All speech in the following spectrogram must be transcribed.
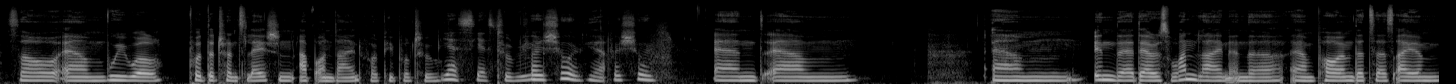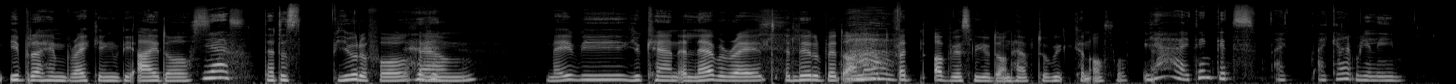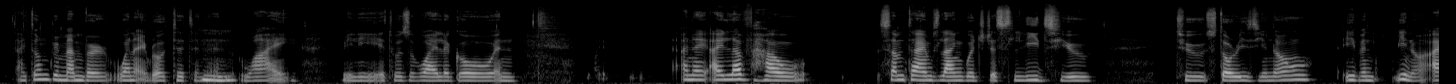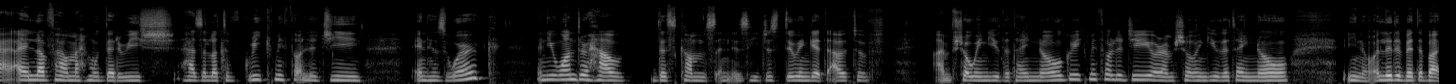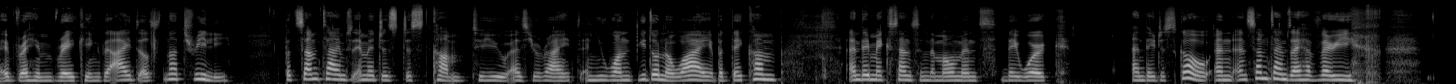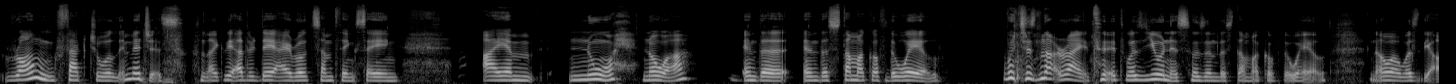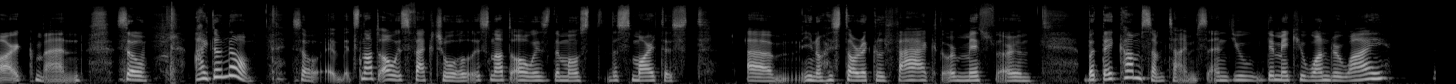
So um, we will put the translation up online for people to Yes, yes, to read. for sure, Yeah. for sure. And um, um, in there, there is one line in the um, poem that says, "I am Ibrahim breaking the idols." Yes. That is beautiful. Um, maybe you can elaborate a little bit on it, but obviously you don't have to. We can also. Yeah, I think it's I I can't really I don't remember when I wrote it and, and mm. why really. It was a while ago and and I, I love how sometimes language just leads you to stories you know? Even you know I, I love how Mahmoud Darwish has a lot of Greek mythology in his work and you wonder how this comes and is he just doing it out of I'm showing you that I know Greek mythology or I'm showing you that I know, you know, a little bit about Ibrahim breaking the idols. Not really. But sometimes images just come to you as you write and you want you don't know why, but they come and they make sense in the moment, they work and they just go. And and sometimes I have very wrong factual images. like the other day I wrote something saying I am Noah, in the in the stomach of the whale which is not right. It was Yunus who's in the stomach of the whale. Noah was the ark man. So I don't know. So it's not always factual. It's not always the most, the smartest, um, you know, historical fact or myth, or, but they come sometimes, and you they make you wonder why.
